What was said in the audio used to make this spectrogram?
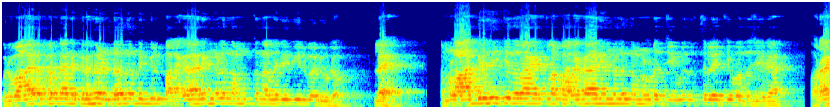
ഗുരുവായൂരപ്പന്റെ അനുഗ്രഹം ഉണ്ടെന്നുണ്ടെങ്കിൽ പല കാര്യങ്ങളും നമുക്ക് നല്ല രീതിയിൽ വരുമല്ലോ അല്ലെ? നമ്മൾ ആഗ്രഹിക്കുന്നതായിട്ടുള്ള പല കാര്യങ്ങളും നമ്മളുടെ ജീവിതത്തിലേക്ക് വന്നു ചേരുക. കുറെ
